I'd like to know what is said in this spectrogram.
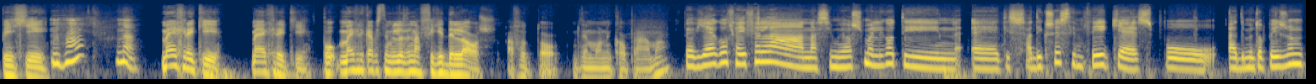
Π.χ. Μμμ, Ναι. Μέχρι εκεί. Μέχρι εκεί. Που μέχρι κάποια στιγμή δηλαδή να φύγει εντελώς αυτό το δαιμονικό πράγμα. Παιδιά, εγώ θα ήθελα να σημειώσουμε λίγο την, ε, τις αντίξωες συνθήκες που αντιμετωπίζουν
